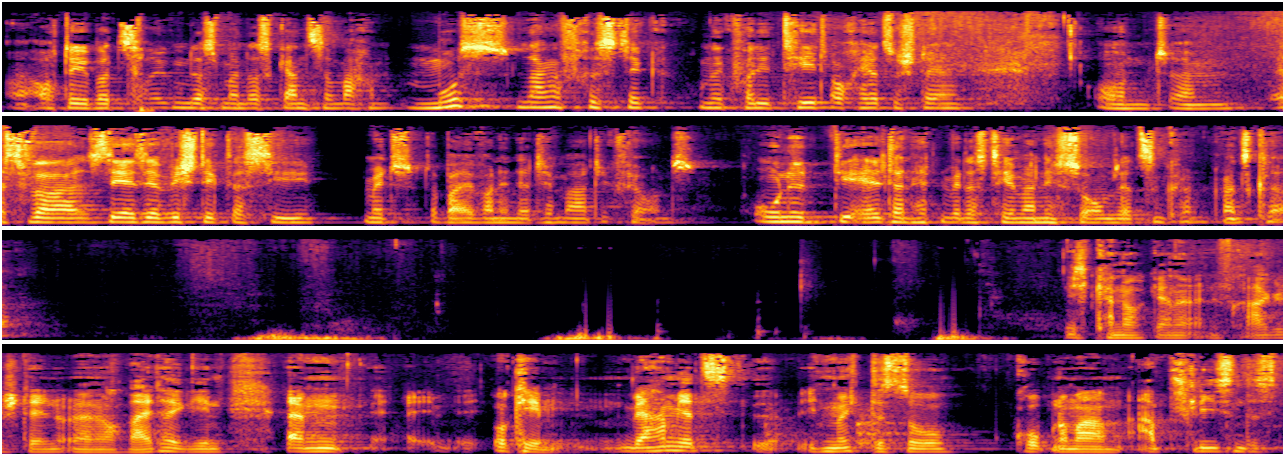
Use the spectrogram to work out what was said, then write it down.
Auch der Überzeugung, dass man das Ganze machen muss, langfristig, um eine Qualität auch herzustellen. Und ähm, es war sehr, sehr wichtig, dass sie mit dabei waren in der Thematik für uns. Ohne die Eltern hätten wir das Thema nicht so umsetzen können, ganz klar. Ich kann auch gerne eine Frage stellen oder noch weitergehen. Ähm, okay, wir haben jetzt, ich möchte das so grob nochmal abschließen, das,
